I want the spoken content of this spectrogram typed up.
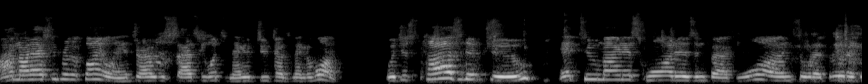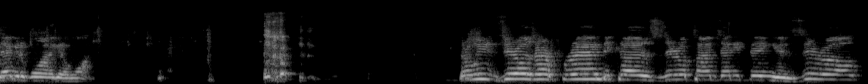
I'm not asking for the final answer. I was just asking what's negative two times negative one, which is positive two, and two minus one is in fact one. So when I throw in a negative one, I get a one. So we, zero is our friend because zero times anything is zero.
